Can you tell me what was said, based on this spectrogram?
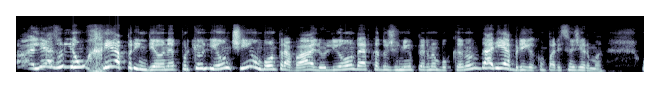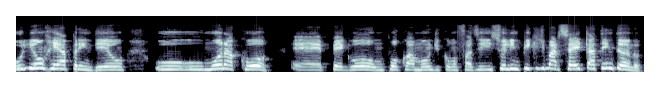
Aliás, o Lyon reaprendeu, né? Porque o Lyon tinha um bom trabalho. O Lyon, da época do Juninho Pernambucano, não daria briga com o Paris Saint-Germain. O Lyon reaprendeu. O, o Monaco é, pegou um pouco a mão de como fazer isso. O Olympique de Marseille está tentando.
